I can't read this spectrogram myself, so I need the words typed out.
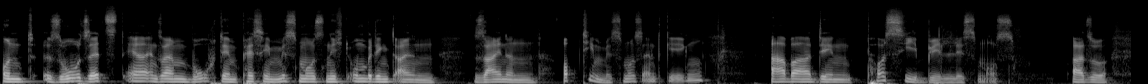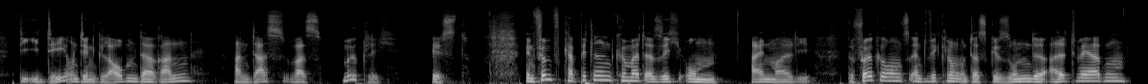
Und so setzt er in seinem Buch dem Pessimismus nicht unbedingt einen seinen Optimismus entgegen, aber den Possibilismus, also die Idee und den Glauben daran, an das, was möglich ist. In fünf Kapiteln kümmert er sich um einmal die Bevölkerungsentwicklung und das gesunde Altwerden,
